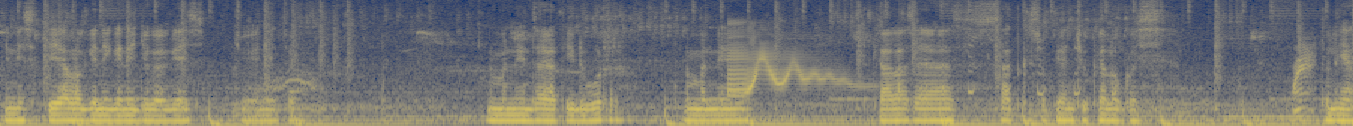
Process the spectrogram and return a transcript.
Ini setia lo gini-gini juga guys. Cuy ini tuh. Nemenin saya tidur, nemenin kalau saya saat kesepian juga loh guys. Tuh lihat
